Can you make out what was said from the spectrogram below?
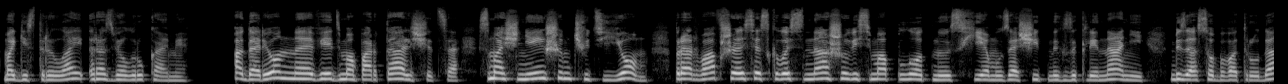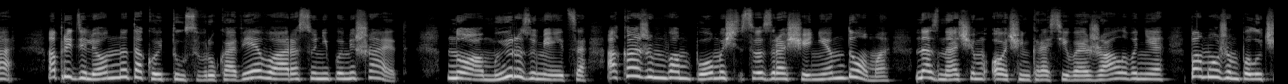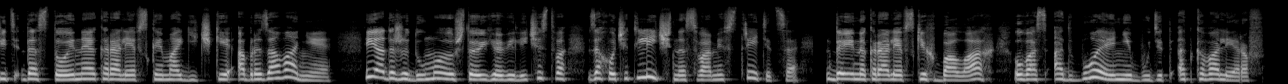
Магистр Илай развел руками. Одаренная ведьма-портальщица с мощнейшим чутьем, прорвавшаяся сквозь нашу весьма плотную схему защитных заклинаний без особого труда, определенно такой туз в рукаве Варасу не помешает. Ну а мы, разумеется, окажем вам помощь с возвращением дома, назначим очень красивое жалование, поможем получить достойное королевской магички образование. Я даже думаю, что Ее Величество захочет лично с вами встретиться, да и на королевских балах у вас отбоя не будет от кавалеров.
